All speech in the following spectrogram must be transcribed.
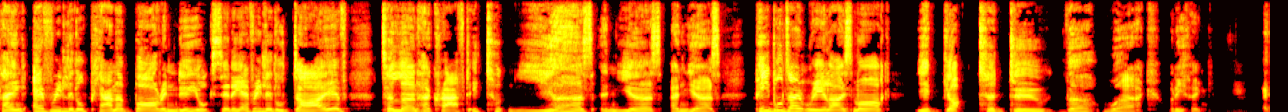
playing every little piano bar in New York City, every little dive to learn her craft? It took years and years and years. People don't realize, Mark, You got to do the work. What do you think? I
